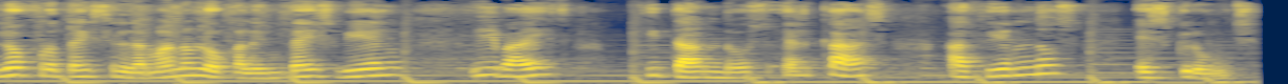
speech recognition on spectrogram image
Lo frotáis en la mano, lo calentáis bien y vais quitándoos el cas haciendo scrunch.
